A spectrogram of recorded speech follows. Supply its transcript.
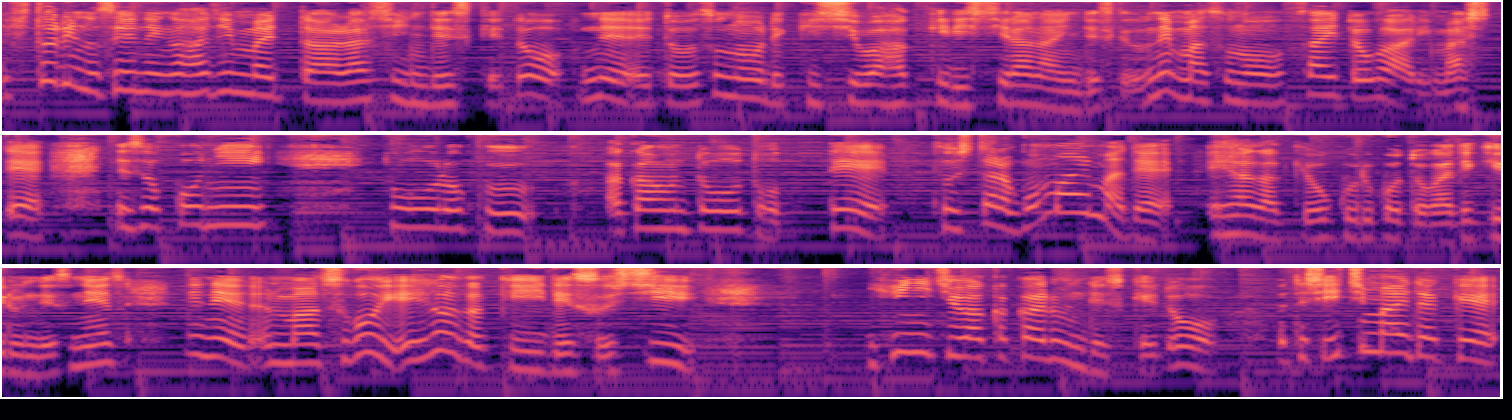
一人の青年が始めたらしいんですけどねえっとその歴史ははっきり知らないんですけどね。まあそのサイトがありましてでそこに登録アカウントを取ってそしたら5枚まで絵はがきを送ることができるんですね。でねまあすごい絵はがきですし日にちはかかるんですけど私1枚だけ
